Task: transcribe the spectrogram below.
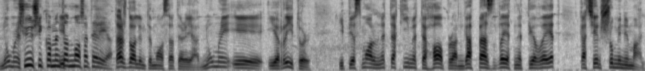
Numri, Qysh i komenton masat e reja? Tash dalim te masat e reja. Numri i, i rritur i pjesëmarrësve në takimet e hapura nga 50 në 80, ka qenë shumë minimal.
